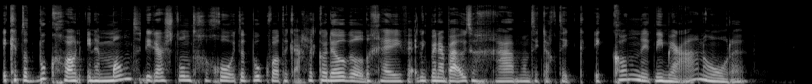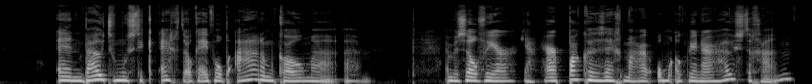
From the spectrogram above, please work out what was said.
ik heb dat boek gewoon in een mand die daar stond gegooid. Dat boek wat ik eigenlijk cadeau wilde geven. En ik ben naar buiten gegaan, want ik dacht, ik, ik kan dit niet meer aanhoren. En buiten moest ik echt ook even op adem komen. Uh, en mezelf weer ja, herpakken, zeg maar, om ook weer naar huis te gaan.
